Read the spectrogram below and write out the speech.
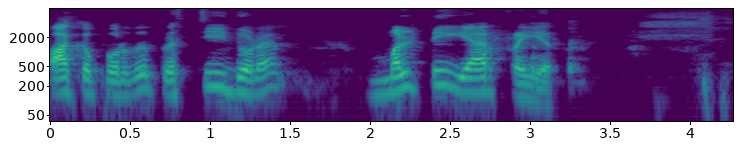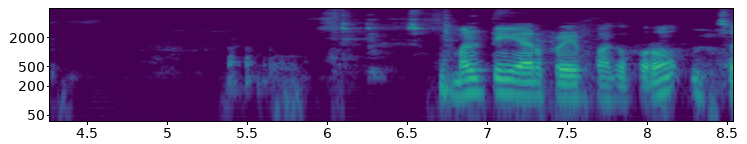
பார்க்க போகிறது ப்ரெஸ்டீஜோட multi air fryer multi air fryer பார்க்க போகிறோம் ஸோ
